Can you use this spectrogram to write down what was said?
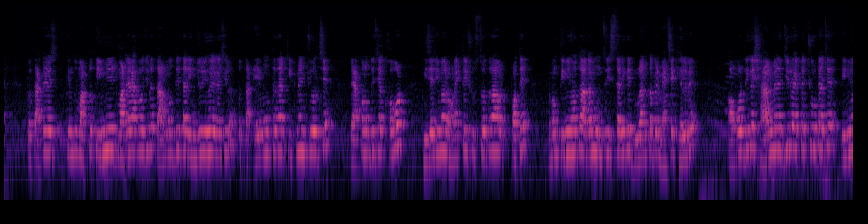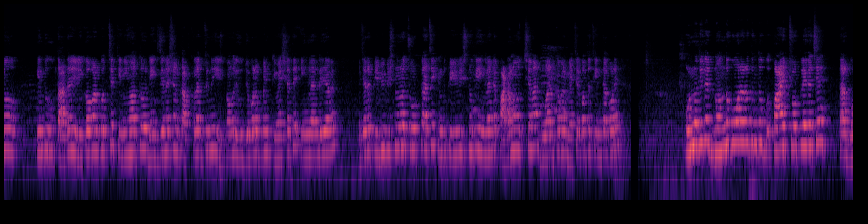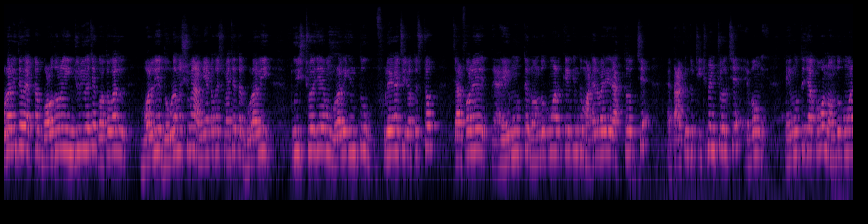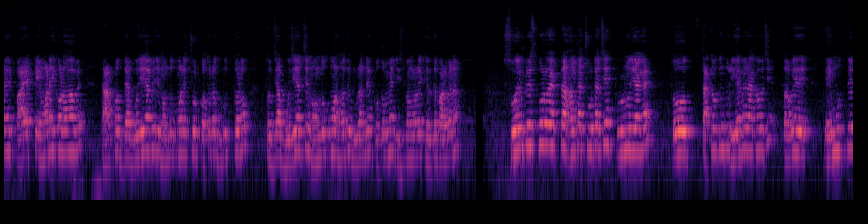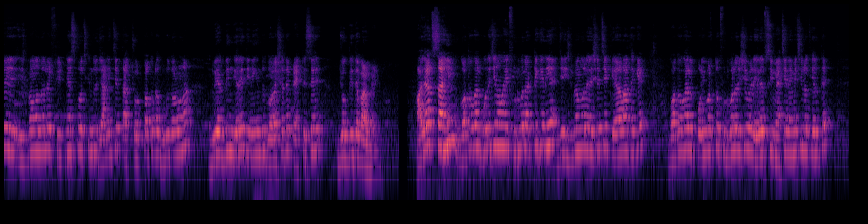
তো তাকে কিন্তু মাত্র তিন মিনিট মাঠে রাখা হয়েছিল, তার মধ্যেই তার ইঞ্জুরি হয়ে গেছিল। তো তা, এই মুহূর্তে তার ট্রিটমেন্ট চলছে। তো এখন অবধি যে খবর হিজাজিমার অনেকটাই সুস্থতার পথে এবং তিনি হয়তো আগামী উনত্রিশ তারিখে ডুরান কাপের ম্যাচে খেলবে। অপরদিকে সায়ন ব্যানার্জিরও একটা চোট আছে, তিনিও কিন্তু খুব তাড়াতাড়ি রিকভার করছে। তিনি হয়তো নেক্সট জেনারেশন কাপ খেলার জন্য ইস্টবেঙ্গল ইউথ ডেভেলপমেন্ট টিমের সাথে ইংল্যান্ডে যাবেন। এছাড়া পিভি বিষ্ণুরও চোটটা আছে, কিন্তু পিভি বিষ্ণুকে ইংল্যান্ডে পাঠানো হচ্ছে না ডুরান কাপের ম্যাচের কথা চিন্তা করে। অন্যদিকে নন্দকুমারেরও কিন্তু পায়ে চোট লেগেছে, তার গোড়ালিতেও একটা বড় ধরনের ইঞ্জুরি হয়েছে। গতকাল বল নিয়ে দৌড়ানোর সময় আর্মি একাদশ ম্যাচে তার গোড়ালি টুইস্ট হয়ে যায় এবং গোড়ালি কিন্তু ফুলে গেছে যথেষ্ট। যার ফলে, এই মুহূর্তে নন্দকুমারকে কিন্তু মাঠের বাইরে রাখতে হচ্ছে। তার কিন্তু ট্রিটমেন্ট চলছে এবং এই মুহূর্তে যা খবর, নন্দকুমারের পায়ে একটা এমআরআই করা হবে। তারপর বোঝা যাবে যে নন্দকুমারের চোট কতটা গুরুতর। তো যা বোঝা যাচ্ছে, নন্দকুমার হয়তো ডুরান্ডের প্রথম ম্যাচ ইস্টবেঙ্গলে খেলতে পারবে না। সোহেল ক্রেসপোরও একটা হালকা চোট আছে পুরনো জায়গায়। তো তাকেও কিন্তু রিহাবে রাখা হয়েছে। তবে এই মুহূর্তে ইস্টবেঙ্গল দলের ফিটনেস কোচ কিন্তু জানিয়েছে, তার চোট ততটা গুরুতর না। দু একদিন গেলেই তিনি কিন্তু দলের সাথে প্র্যাকটিসে যোগ দিতে পারবেন। আজাদ শাহিন, গতকাল বলেছিলাম এই ফুটবলারটিকে নিয়ে যে ইস্টবেঙ্গলে এসেছে কেরালা থেকে, গতকাল পরিবর্তিত ফুটবলার হিসেবে এলএফসি ম্যাচে নেমেছিল খেলতে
